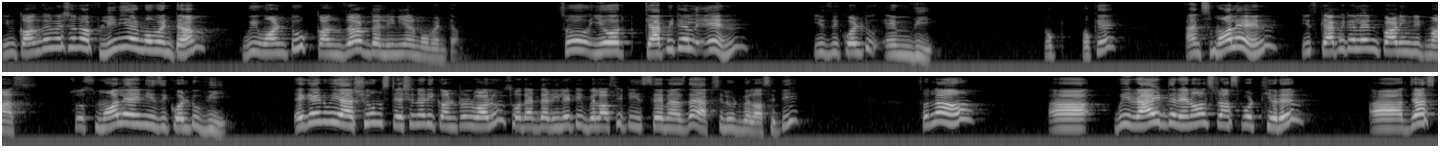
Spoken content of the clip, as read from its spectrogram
in conservation of linear momentum we want to conserve the linear momentum. So your capital N is equal to mv okay and small n is capital N per unit mass. So, small n is equal to V. Again we assume stationary control volume so that the relative velocity is same as the absolute velocity. So, now uh, we write the Reynolds transport theorem uh, just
